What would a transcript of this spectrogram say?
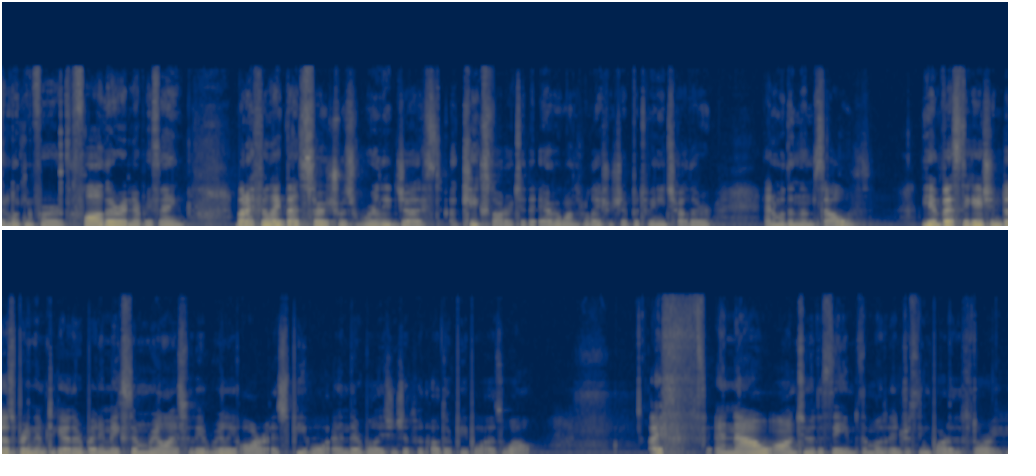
they're looking for the father and everything. But I feel like that search was really just a kickstarter to the, everyone's relationship between each other and within themselves. The investigation does bring them together, but it makes them realize who they really are as people and their relationships with other people as well. I f- and now on to the themes, the most interesting part of the story.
